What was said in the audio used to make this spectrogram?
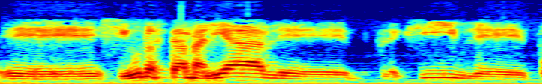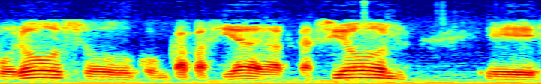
eh, si uno está maleable, flexible, poroso, con capacidad de adaptación, eh,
